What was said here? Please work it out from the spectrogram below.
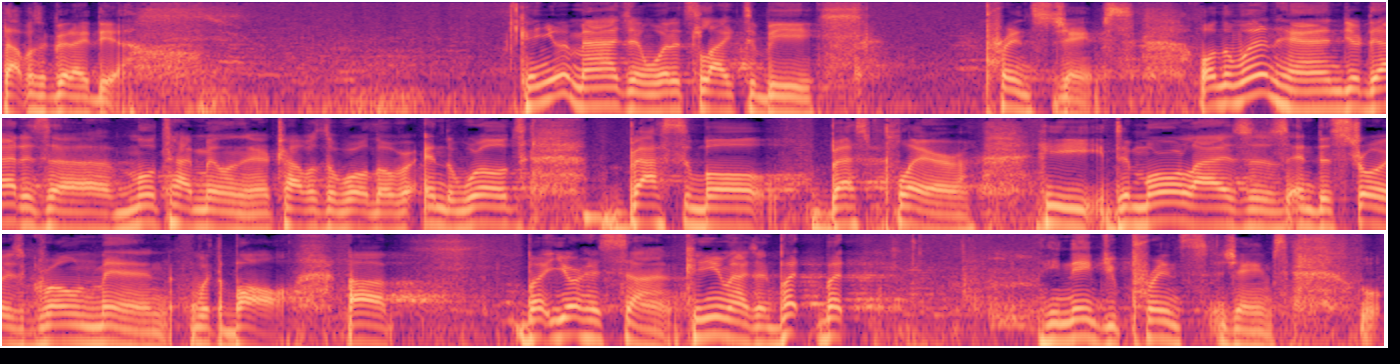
that was a good idea? Can you imagine what it's like to be Prince James. On the one hand, your dad is a multimillionaire, travels the world over, and the world's basketball best player. He demoralizes and destroys grown men with the ball. Uh, but you're his son. Can you imagine? But but he named you Prince James. Well,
